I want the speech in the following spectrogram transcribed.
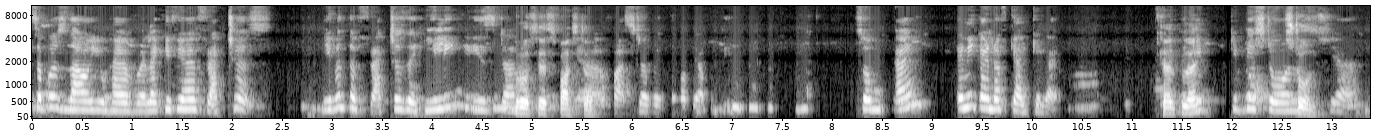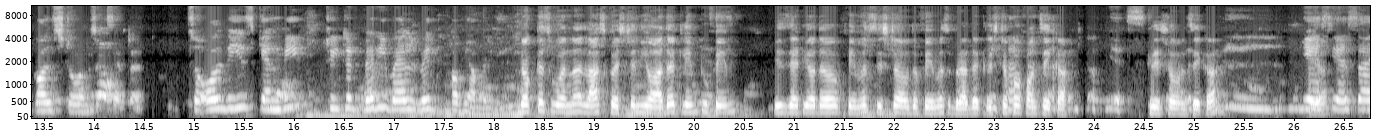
suppose now you have, like if you have fractures, even the fractures, the healing is done Process faster. faster with homeopathy. So, and any kind of calculi. Calculi? Kid- kidney stones, Stones. yeah, gallstones, etc. So all these can be treated very well with homeopathy. Dr. Suvarna, last question. Your other claim to fame is that you're the famous sister of the famous brother Christopher Fonseca. yes, Christopher Fonseca. yes, yes, I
